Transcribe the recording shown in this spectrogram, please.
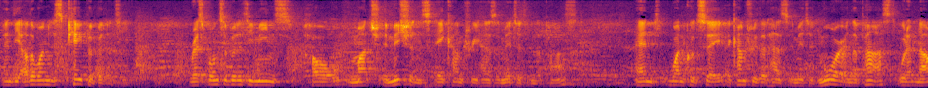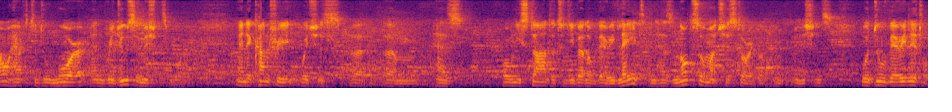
and the other one is capability. Responsibility means how much emissions a country has emitted in the past. And one could say a country that has emitted more in the past would now have to do more and reduce emissions more. And a country which is, uh, um, has only started to develop very late and has not so much historical emissions would do very little.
